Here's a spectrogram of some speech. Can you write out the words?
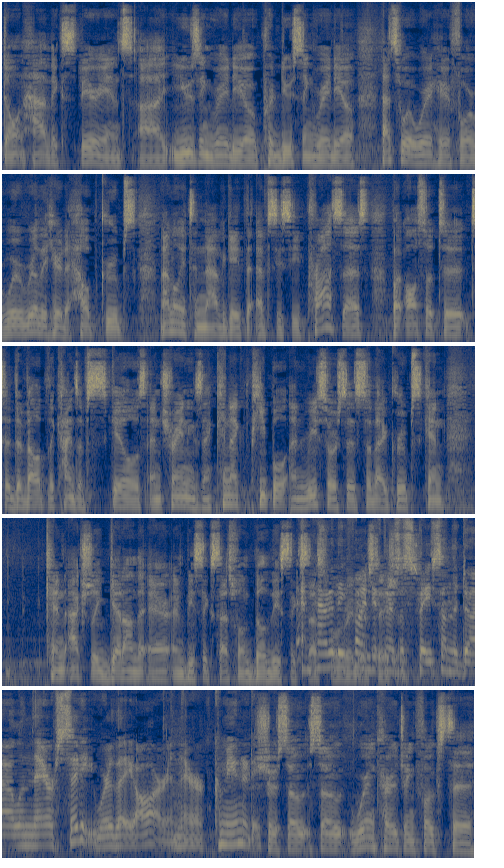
don't have experience uh, using radio, producing radio. That's what we're here for. We're really here to help groups not only to navigate the FCC process, process, but also to, to develop the kinds of skills and trainings and connect people and resources so that groups can can actually get on the air and be successful and build these successful radio stations. And how do they find stations. if there's a space on the dial in their city where they are, in their community? Sure. So, so we're encouraging folks to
